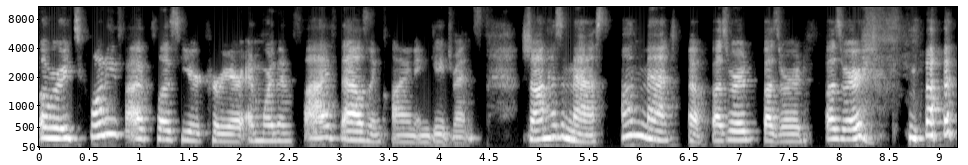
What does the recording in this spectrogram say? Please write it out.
Over a 25 plus year career and more than 5,000 client engagements, Sean has amassed unmatched, oh, buzzword, buzzword, buzzword.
